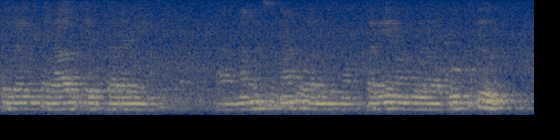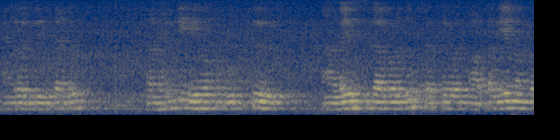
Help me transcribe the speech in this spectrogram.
పిల్లలు తయారు చేస్తారని ఆ, నమ్ముచున్నాను. వాళ్ళు పదిహేను వందల బుక్స్ హ్యాండ్ చేశారు. అవన్నీ ఏ ఒక్క బుక్స్ వేస్ట్ కాకూడదు. ప్రతి ఒక్క ఆ పదిహేను వందల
